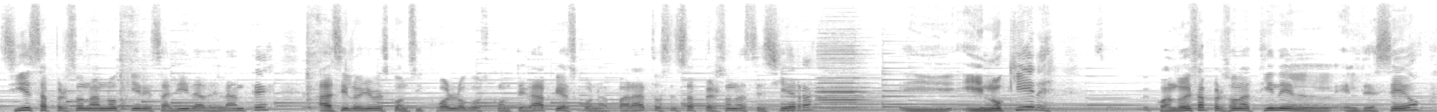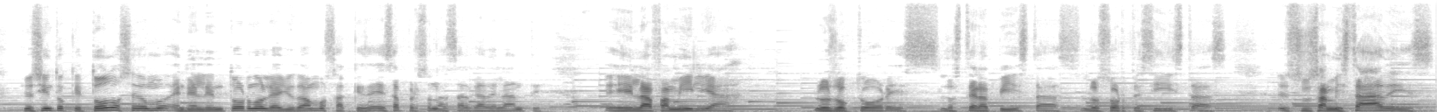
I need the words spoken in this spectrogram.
Si esa persona no quiere salir adelante, así lo lleves con psicólogos, con terapias, con aparatos, esa persona se cierra y, no quiere. Cuando esa persona tiene el, deseo, yo siento que todos en el entorno le ayudamos a que esa persona salga adelante. Eh, la familia, los doctores, los terapistas, los ortesistas, eh, sus amistades,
